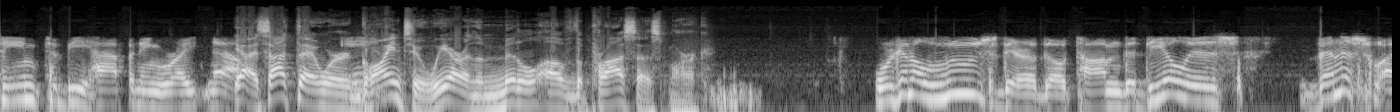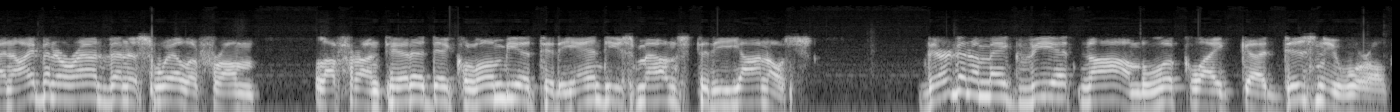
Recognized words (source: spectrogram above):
seem to be happening right now. Yeah, it's not that we're and going to. We are in the middle of the process, Mark. We're going to lose there, though, Tom. The deal is Venezuela, and I've been around Venezuela from La Frontera de Colombia to the Andes Mountains to the Llanos. They're going to make Vietnam look like uh, Disney World.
